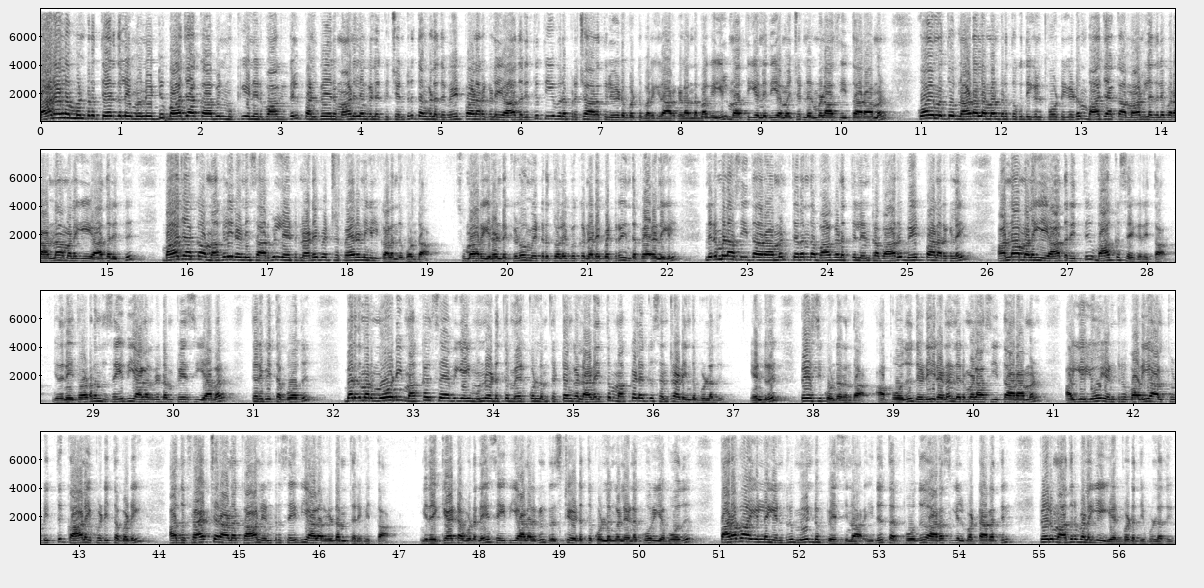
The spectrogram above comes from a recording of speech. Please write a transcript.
நாடாளுமன்ற தேர்தலை முன்னிட்டு பாஜகவின் முக்கிய நிர்வாகிகள் பல்வேறு மாநிலங்களுக்கு சென்று தங்களது வேட்பாளர்களை ஆதரித்து தீவிர பிரச்சாரத்தில் ஈடுபட்டு வருகிறார்கள். அந்த வகையில் மத்திய நிதியமைச்சர் நிர்மலா சீதாராமன் கோயம்புத்தூர் நாடாளுமன்ற தொகுதியில் போட்டியிடும் பாஜக மாநில தலைவர் அண்ணாமலையை ஆதரித்து பாஜக மகளிர் அணி சார்பில் நேற்று நடைபெற்ற பேரணியில் கலந்து கொண்டார். சுமார் இரண்டு கிலோமீட்டர் தொலைவுக்கு நடைபெற்ற இந்த பேரணியில் நிர்மலா சீதாராமன் திறந்த வாகனத்தில் நின்றவாறு வேட்பாளர்களை அண்ணாமலையை ஆதரித்து வாக்கு சேகரித்தார். இதனை தொடர்ந்து செய்தியாளர்களிடம் பேசிய அவர் தெரிவித்த போது பிரதமர் மோடி மக்கள் சேவையை முன்னெடுத்து மேற்கொள்ளும் திட்டங்கள் அனைத்தும் மக்களுக்கு சென்றடைந்துள்ளது என்று பேசிக் கொண்டிருந்தார். அப்போது திடீரென நிர்மலா சீதாராமன் ஐயையோ என்று வலியால் துடித்து காலை பிடித்தபடி அது பிராக்சர் ஆன கால் என்று செய்தியாளர்களிடம் தெரிவித்தார். இதை கேட்டவுடனே செய்தியாளர்கள் ரெஸ்ட் எடுத்துக் கொள்ளுங்கள் என கூறிய போது பரவாயில்லை என்று மீண்டும் பேசினார். இது தற்போது அரசியல் வட்டாரத்தில் பெரும் அதிர்வலையை ஏற்படுத்தியுள்ளது.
